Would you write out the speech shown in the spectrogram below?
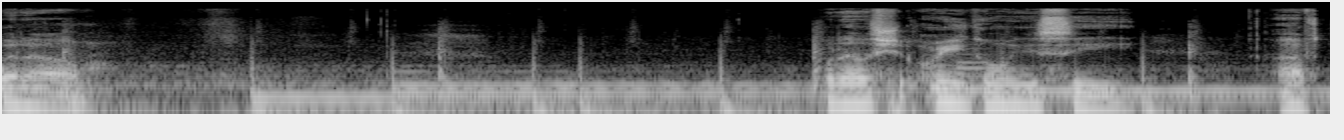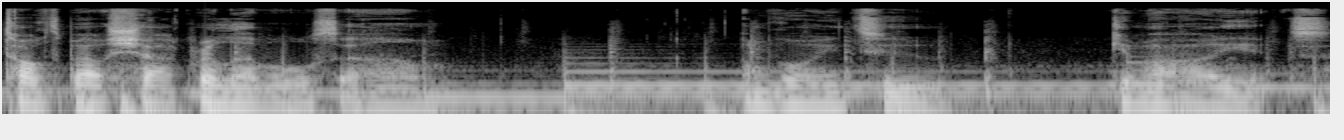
But um what else are you going to see? I've talked about chakra levels. Um, I'm going to get my audience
